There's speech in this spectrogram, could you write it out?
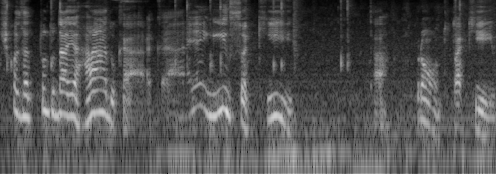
As coisas tudo dá errado, cara. Cara, é isso aqui. Tá? Pronto, tá aqui.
